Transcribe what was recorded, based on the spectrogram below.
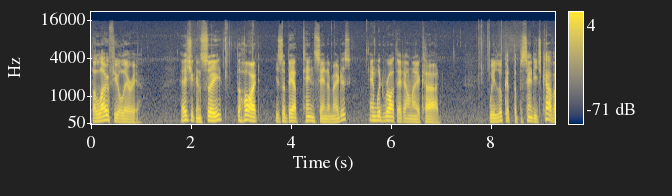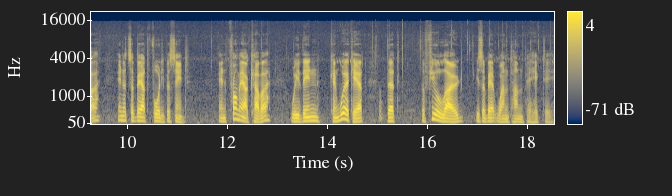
the low fuel area. As you can see, the height is about 10 centimetres and we'd write that on our card. We look at the percentage cover and it's about 40%. And from our cover, we then can work out that the fuel load is about one tonne per hectare.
